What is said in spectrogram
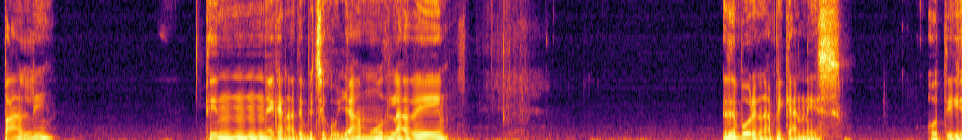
Πάλι την έκανα την πιτσικουλιά μου, δηλαδή δεν μπορεί να πει κανείς ότι η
